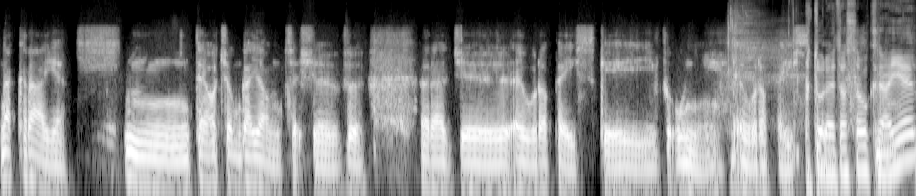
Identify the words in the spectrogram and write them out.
na kraje mm, te ociągające się w Radzie Europejskiej, w Unii Europejskiej. Które to są kraje?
